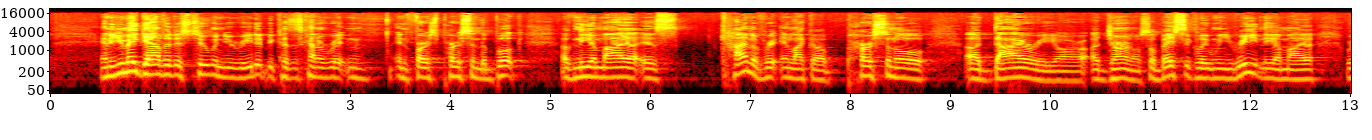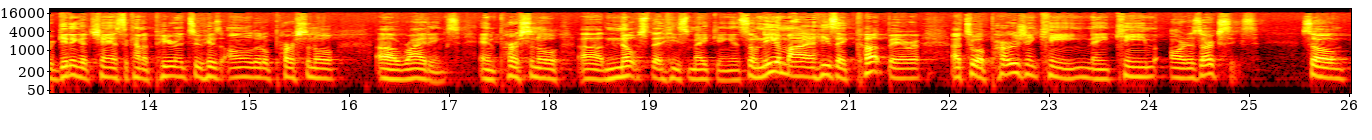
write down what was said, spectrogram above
And you may gather this too when you read it because it's kind of written in first person. The book of Nehemiah is kind of written like a personal uh, diary or a journal. So basically, when you read Nehemiah, we're getting a chance to kind of peer into his own little personal uh, writings and personal uh, notes that he's making. And so Nehemiah, he's a cupbearer uh, to a Persian king named King Artaxerxes. So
